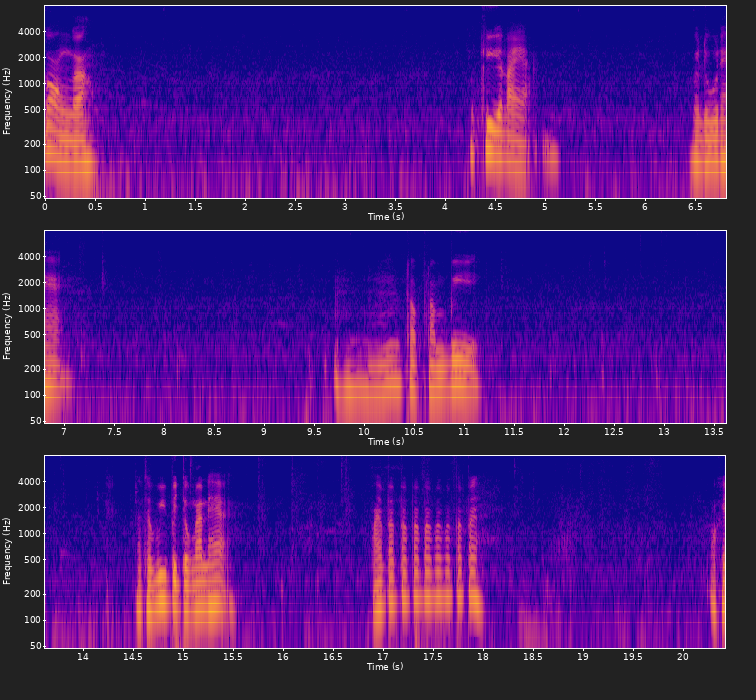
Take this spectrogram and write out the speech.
กล่องเหรอมันคืออะไรอะ ไม่รู้นะฮะอื้อ หือตบซอมบี้เราจะวิ่งไปตรงนั้นนะฮะ ไปไปไปไปไปไปไปไปโอเค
